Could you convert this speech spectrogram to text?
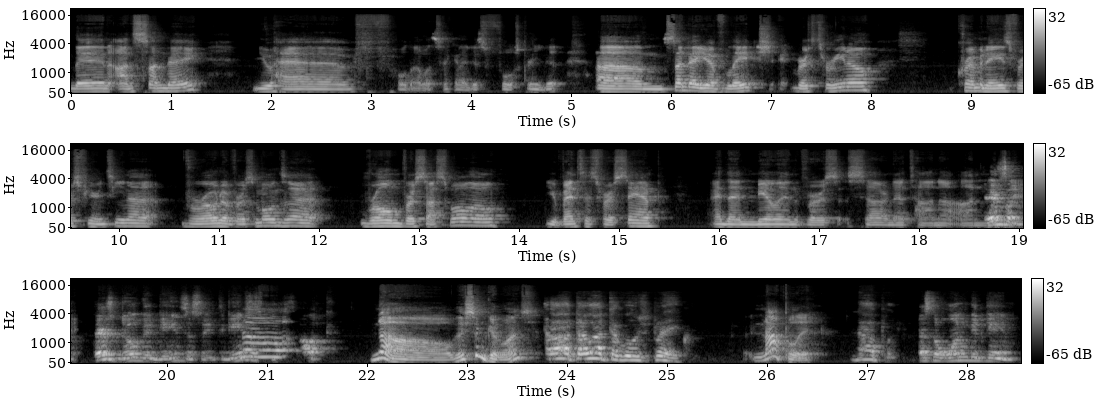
Then on Sunday, you have. Hold on one second. I just full screened it. Um, Sunday, you have Lecce versus Torino, Cremonese versus Fiorentina, Verona versus Monza, Rome versus Sassuolo, Juventus versus Samp, and then Milan versus Salernitana on. There's Monday. like there's no good games this week. The games no. suck. No, there's some good ones. Atalanta goes break. Napoli. Napoli. That's the one good game.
